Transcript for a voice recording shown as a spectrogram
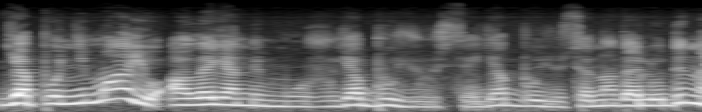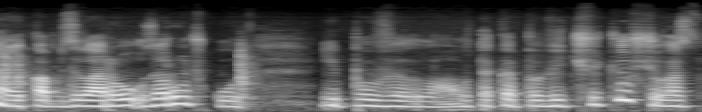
Я понімаю, але я не можу. Я боюся, я боюся. Треба людина, яка б взяла за ручку і повела. Отаке по відчуттю, що вас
